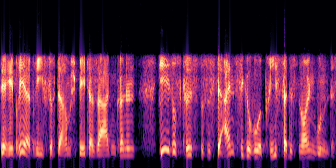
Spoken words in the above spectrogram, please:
Der Hebräerbrief wird darum später sagen können, Jesus Christus ist der einzige hohe Priester des neuen Bundes.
